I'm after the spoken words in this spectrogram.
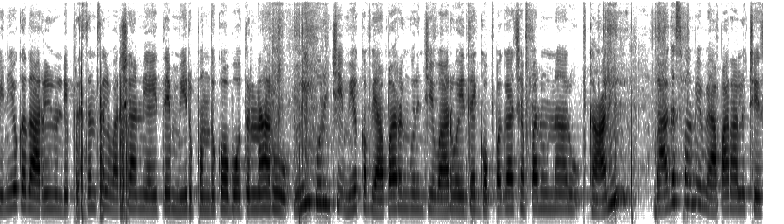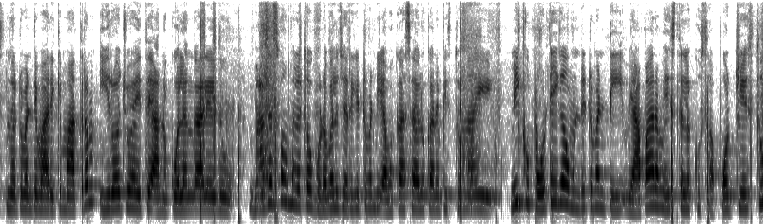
వినియోగదారుల నుండి ప్రశంసల వర్షాన్ని అయితే మీరు పొందుకోబోతున్నారు. మీ గురించి మీ యొక్క వ్యాపారం గురించి వారు అయితే గొప్పగా చెప్పనున్నారు. కానీ భాగస్వామ్య వ్యాపారాలు చేస్తున్నటువంటి వారికి మాత్రం ఈ రోజు అయితే అనుకూలంగా లేదు. భాగస్వాములతో గొడవలు జరిగేటువంటి అవకాశాలు కనిపిస్తున్నాయి. మీకు పోటీగా ఉండేటువంటి వ్యాపారవేత్తలకు సపోర్ట్ చేస్తూ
